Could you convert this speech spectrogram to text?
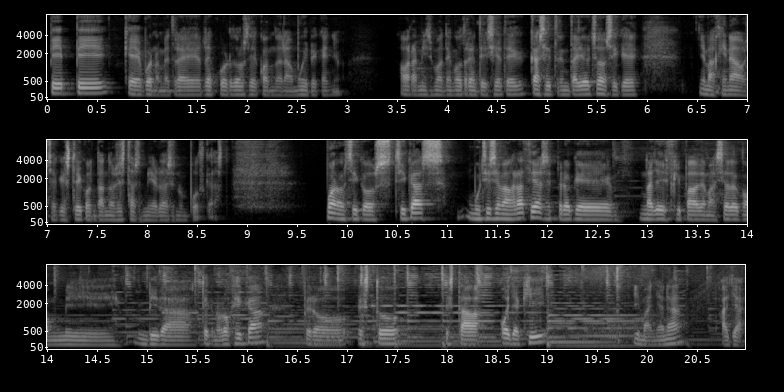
pipi, que bueno, me trae recuerdos de cuando era muy pequeño. Ahora mismo tengo 37, casi 38, así que imaginaos, ya que estoy contando estas mierdas en un podcast. Bueno, chicos, chicas, muchísimas gracias. Espero que no hayáis flipado demasiado con mi vida tecnológica, pero esto está hoy aquí y mañana allá.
